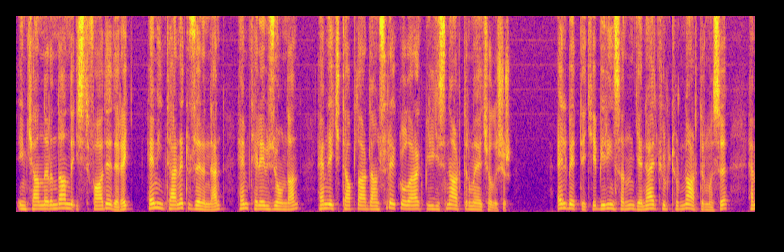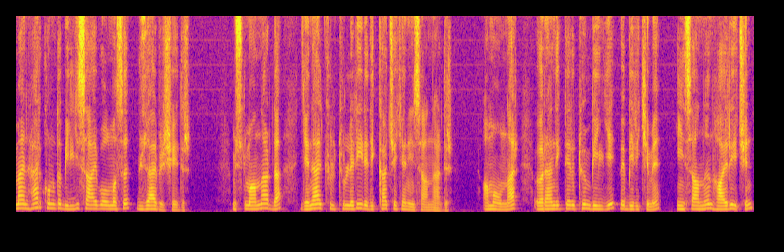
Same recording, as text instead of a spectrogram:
imkanlarından da istifade ederek hem internet üzerinden hem televizyondan hem de kitaplardan sürekli olarak bilgisini arttırmaya çalışır. Elbette ki bir insanın genel kültürünü arttırması, hemen her konuda bilgi sahibi olması güzel bir şeydir. Müslümanlar da genel kültürleriyle dikkat çeken insanlardır. Ama onlar öğrendikleri tüm bilgi ve birikimi insanlığın hayrı için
